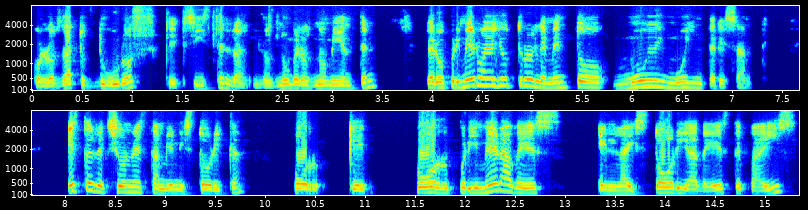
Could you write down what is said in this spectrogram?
con los datos duros que existen, los números no mienten. Pero primero hay otro elemento muy, muy interesante. Esta elección es también histórica porque por primera vez en la historia de este país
